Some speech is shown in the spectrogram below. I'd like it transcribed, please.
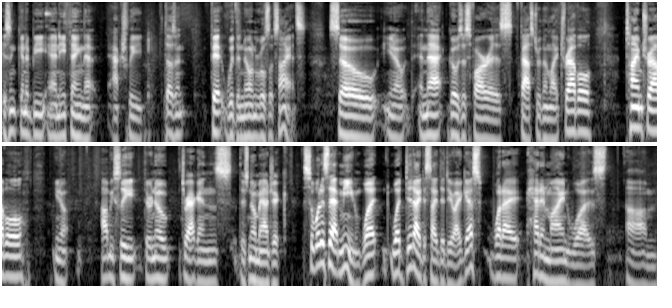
isn't going to be anything that actually doesn't fit with the known rules of science. So, you know, and that goes as far as faster than light travel, time travel, you know, obviously there are no dragons, there's no magic. So what does that mean? What what did I decide to do? I guess what I had in mind was um,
